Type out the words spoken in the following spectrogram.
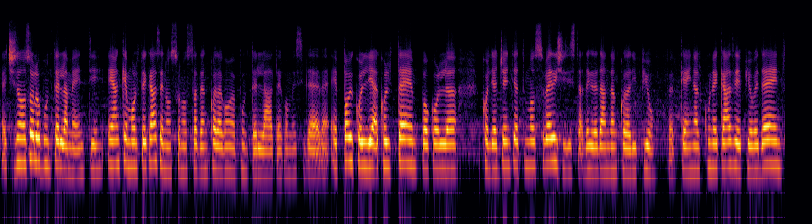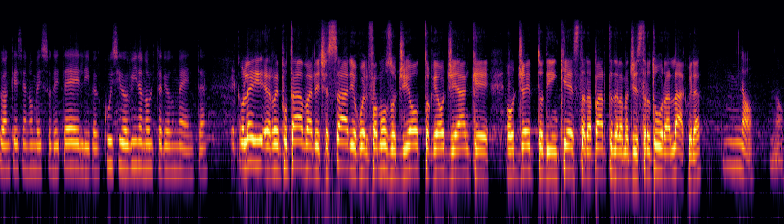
eh, ci sono solo puntellamenti e anche molte case non sono state ancora come puntellate come si deve e poi col, col tempo, col, con gli agenti atmosferici si sta degradando ancora di più perché in alcune case piove dentro anche se hanno messo dei teli per cui si rovinano ulteriormente. Ecco, lei reputava necessario quel famoso G8 che oggi è anche oggetto di inchiesta da parte della magistratura all'Aquila? No, no,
